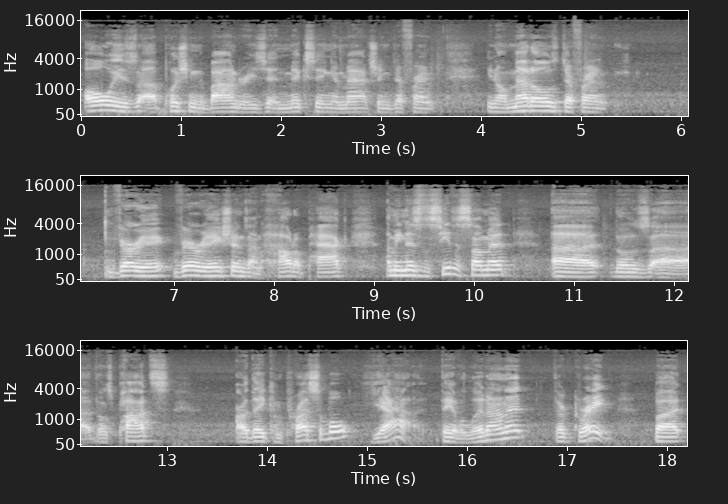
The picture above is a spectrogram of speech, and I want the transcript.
always uh, pushing the boundaries and mixing and matching different, you know, metals, different vari- variations on how to pack. I mean, is the Sea to Summit uh, those uh, those pots? Are they compressible? Yeah, they have a lid on it. They're great, but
